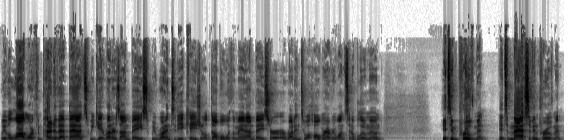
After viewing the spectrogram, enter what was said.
We have a lot more competitive at bats. We get runners on base. We run into the occasional double with a man on base or, or run into a homer every once in a blue moon. It's improvement. It's massive improvement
